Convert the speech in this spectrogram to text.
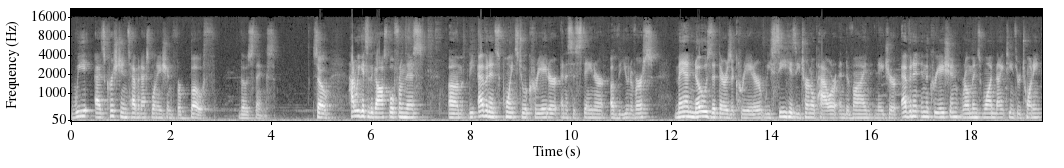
We, as Christians, have an explanation for both those things. So, how do we get to the gospel from this? Um, the evidence points to a creator and a sustainer of the universe. Man knows that there is a creator. We see his eternal power and divine nature evident in the creation, Romans 1 19 through 20.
